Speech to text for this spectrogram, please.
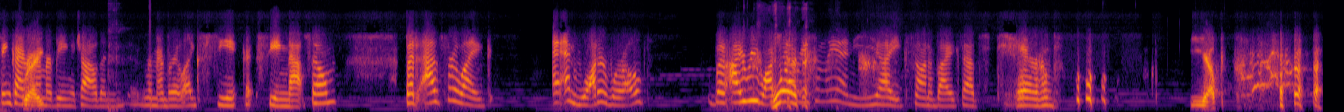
think I Right. remember being a child and remember like seeing seeing that film. But as for like and Waterworld, but I rewatched What? that recently, and yikes on a bike, that's terrible. Yep.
